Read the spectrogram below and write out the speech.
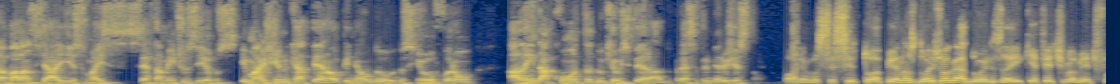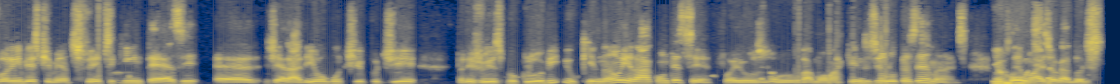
balancear isso, mas certamente os erros, imagino que até na opinião do, do senhor, foram além da conta do que eu esperado para essa primeira gestão. Olha, você citou apenas dois jogadores aí que efetivamente foram investimentos feitos e que, em tese, é, gerariam algum tipo de prejuízo para o clube e o que não irá acontecer foi o, o Ramon Martins e o Lucas Hernandes. E os Bolt, demais né? jogadores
